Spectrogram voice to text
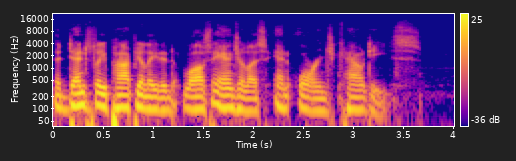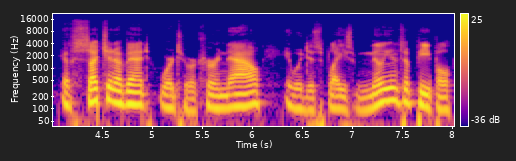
the densely populated Los Angeles and Orange counties. If such an event were to occur now, it would displace millions of people,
